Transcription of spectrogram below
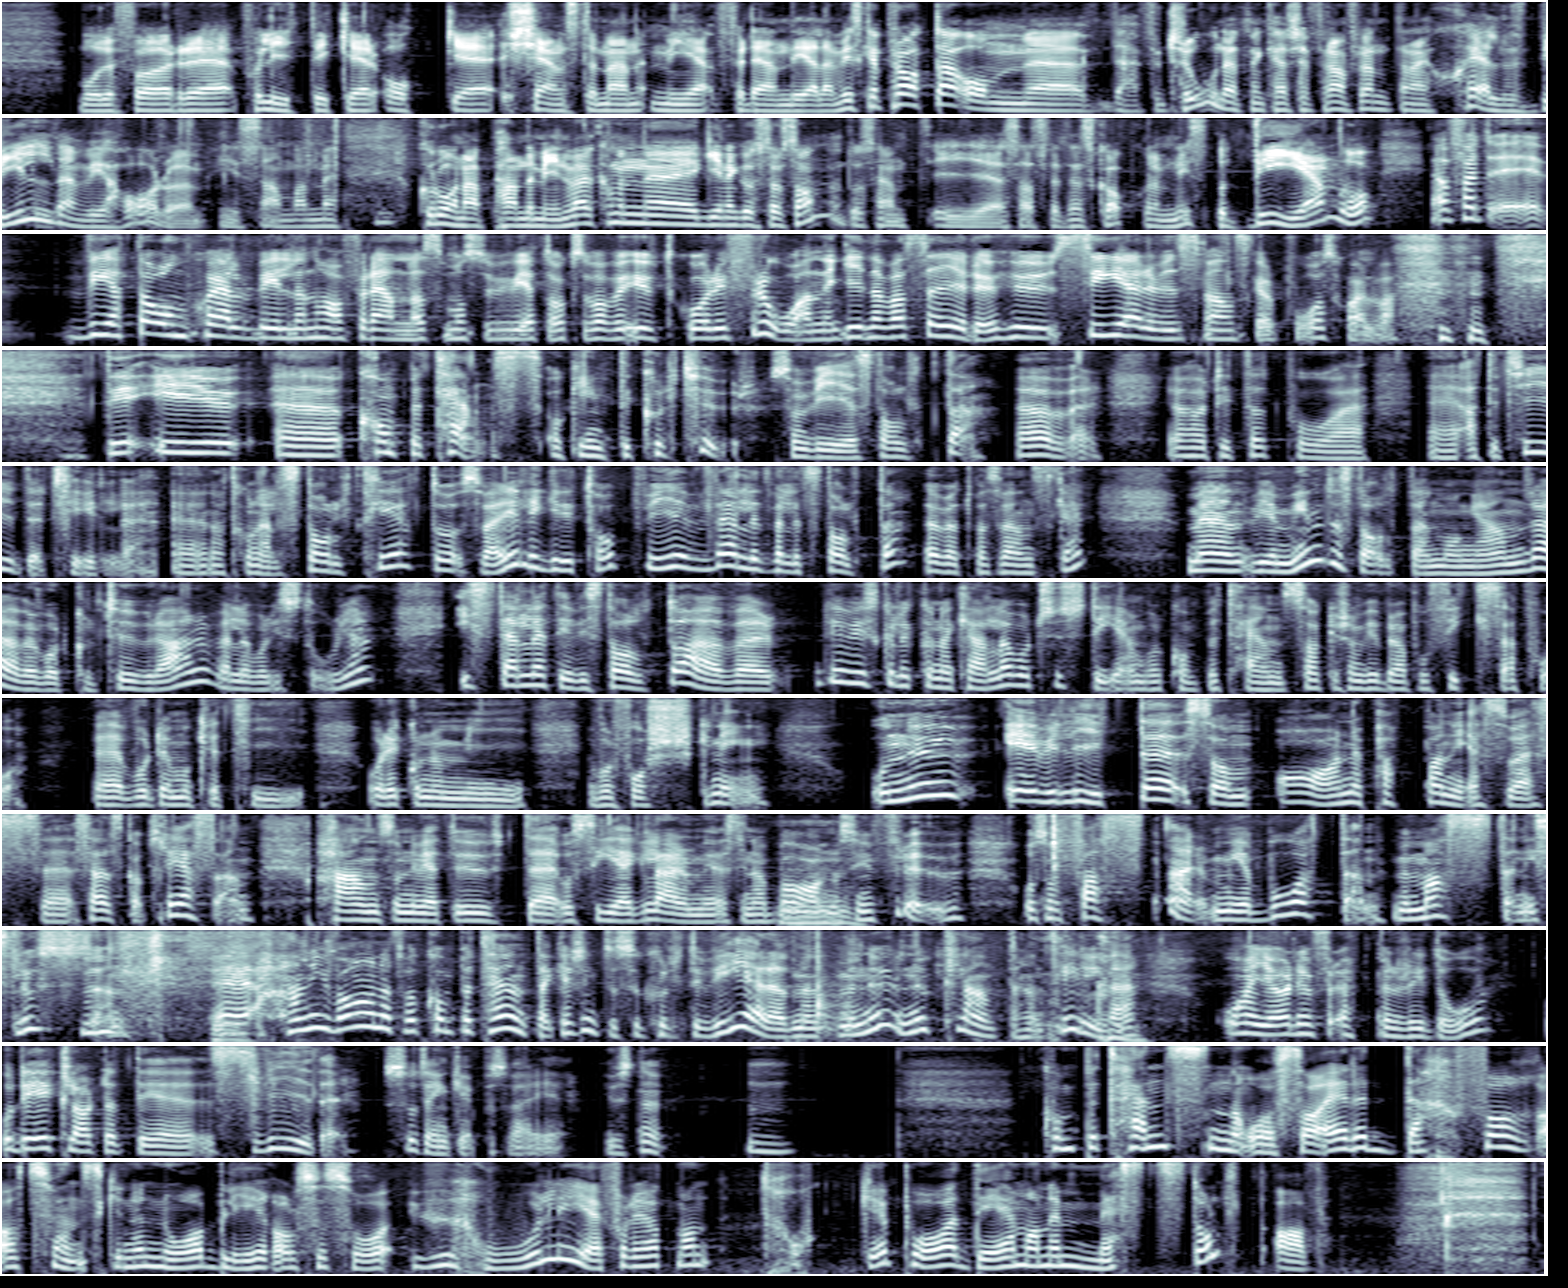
både för eh, politiker och eh, tjänstemän med för den delen. Vi ska prata om eh, det här förtroendet, men kanske framförallt den här självbilden vi har då i samband med coronapandemin. Välkommen Gina Gustafsson, docent i statsvetenskap, kolumnist på DN. Då. Ja, för att, veta om självbilden har förändrats så måste vi veta också vad vi utgår ifrån. Gina, vad säger du? Hur ser vi svenskar på oss själva? Det är ju eh, kompetens och inte kultur som vi är stolta över. Jag har tittat på eh, attityder till eh, nationell stolthet och Sverige ligger i topp. Vi är väldigt, väldigt stolta över att vara svenskar. Men vi är mindre stolta än många andra över vårt kulturarv eller vår historia. Istället är vi stolta över det vi skulle kunna kalla vårt system, vår kompetens, saker som vi är bra på att fixa på. Eh, vår demokrati, vår ekonomi, vår forskning. Och nu är vi lite som Arne, pappan i SOS eh, Sällskapsresan. Han som ni vet är ute och seglar med sina barn mm. och sin fru och som fastnar med båten, med masten i Slussen. Mm. Eh, han är van att vara kompetent, kanske inte så kultiverad, men, men nu, nu klantar han till det. Och han gör det för öppen ridå. Och det är klart att det svider. Så tänker jag på Sverige just nu. Mm kompetensen Åsa, er det derfor at svenskene nå blir altså så urolige, fordi at man tråkker på det man er mest stolt av?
